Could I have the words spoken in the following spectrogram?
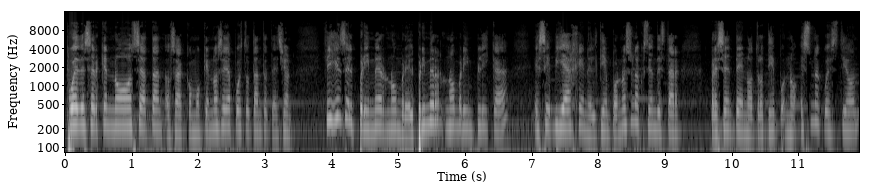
puede ser que no sea tan, o sea, como que no se haya puesto tanta atención. Fíjense el primer nombre. El primer nombre implica ese viaje en el tiempo. No es una cuestión de estar presente en otro tiempo, no, es una cuestión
